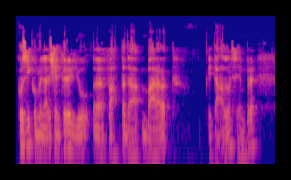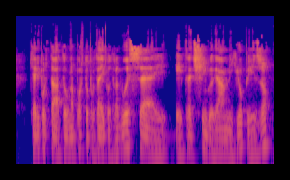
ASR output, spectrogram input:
così come la recente review eh, fatta da Bararat et al., sempre, che ha riportato un apporto proteico tra 2,6 e 3,5 grammi chilo peso,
